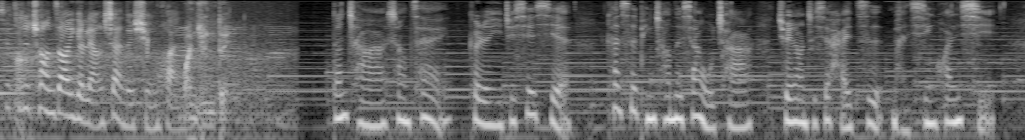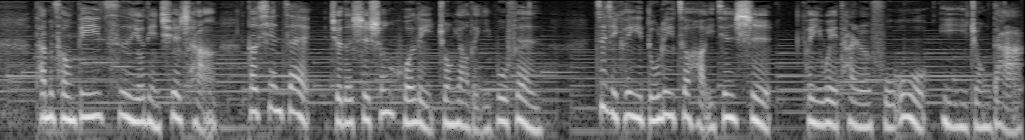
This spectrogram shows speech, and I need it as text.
所以这是创造一个良善的循环。完全对。端茶上菜，客人一句谢谢，看似平常的下午茶，却让这些孩子满心欢喜。他们从第一次有点怯场，到现在觉得是生活里重要的一部分，自己可以独立做好一件事，可以为他人服务，意义重大。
